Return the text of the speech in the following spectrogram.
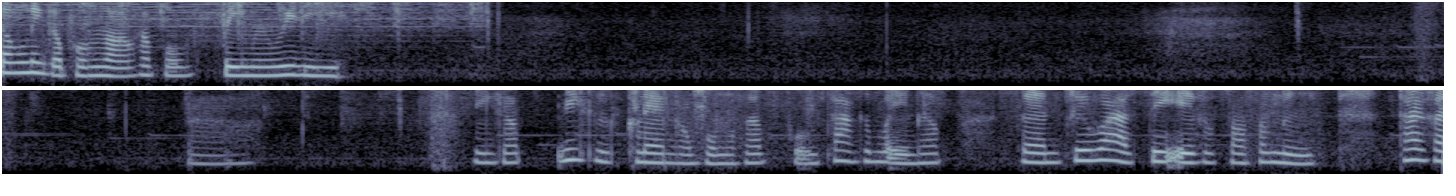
ต้องเล่นกับผมหรอกครับ ผมฟรีมือวิดีอ่านี่ครับ นี่คือแคลนของผมนะครับ ผมสร้างขึ้นมาเองครับ แคลนชื่อว่า CA 2 2 3 1ถ้าใคร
